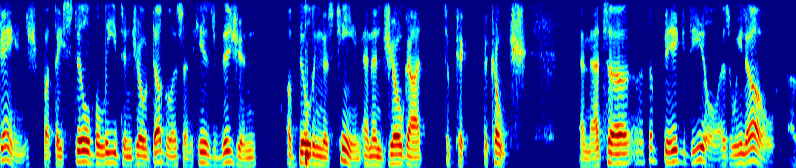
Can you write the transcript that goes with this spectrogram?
change, but they still believed in Joe Douglas and his vision of building this team. And then Joe got to pick the coach, and that's a that's a big deal, as we know. Uh,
